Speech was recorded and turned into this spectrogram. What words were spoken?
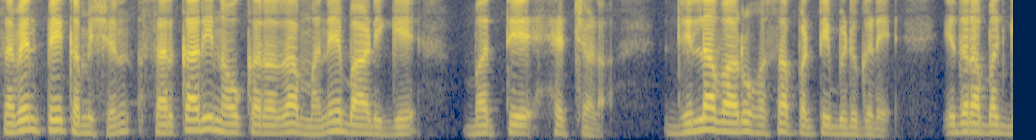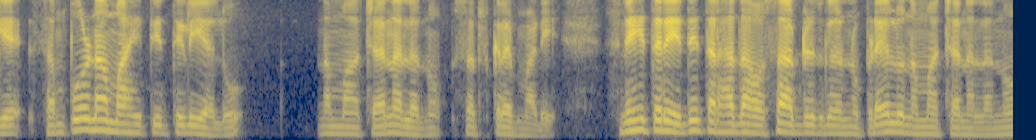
ಸೆವೆನ್ ಪೇ ಕಮಿಷನ್ ಸರ್ಕಾರಿ ನೌಕರರ ಮನೆ ಬಾಡಿಗೆ ಭತ್ಯೆ ಹೆಚ್ಚಳ, ಜಿಲ್ಲಾವಾರು ಹೊಸ ಪಟ್ಟಿ ಬಿಡುಗಡೆ. ಇದರ ಬಗ್ಗೆ ಸಂಪೂರ್ಣ ಮಾಹಿತಿ ತಿಳಿಯಲು ನಮ್ಮ ಚಾನಲನ್ನು ಸಬ್ಸ್ಕ್ರೈಬ್ ಮಾಡಿ. ಸ್ನೇಹಿತರೆ, ಇದೇ ತರಹದ ಹೊಸ ಅಪ್ಡೇಟ್ಸ್ಗಳನ್ನು ಪಡೆಯಲು ನಮ್ಮ ಚಾನಲನ್ನು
